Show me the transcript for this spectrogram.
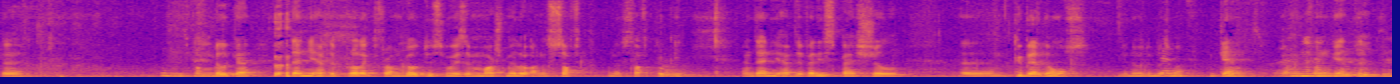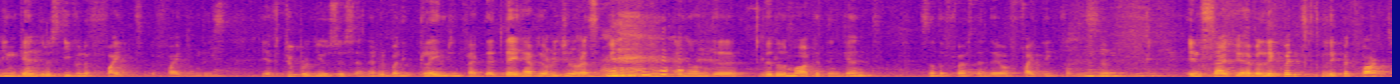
Uh, it's from Milka. Then you have the product from Lotus, who is a marshmallow on a soft on a soft cookie. And then you have the very special um, Cuberdons, you know them as well? Ghent, coming from Ghent. And in Ghent there is even a fight, a fight on this. You have two producers and everybody claims in fact that they have the original recipe. and on the little market in Ghent, it's not the first time they are fighting for this. Uh, inside you have a liquid, liquid part.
